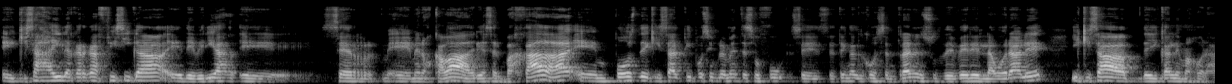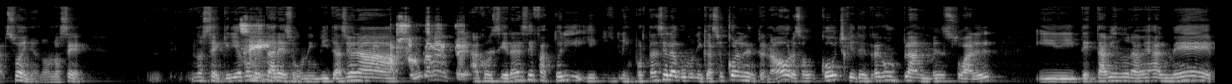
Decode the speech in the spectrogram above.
eh, quizás ahí la carga física eh, debería eh, ser menoscabada, debería ser bajada en pos de quizá el tipo simplemente se, se tenga que concentrar en sus deberes laborales y quizá dedicarle más horas al sueño, no lo sé no sé, quería comentar eso, una invitación a, absolutamente. a considerar ese factor y, la importancia de la comunicación con el entrenador. O sea, un coach que te entrega un plan mensual y te está viendo una vez al mes,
